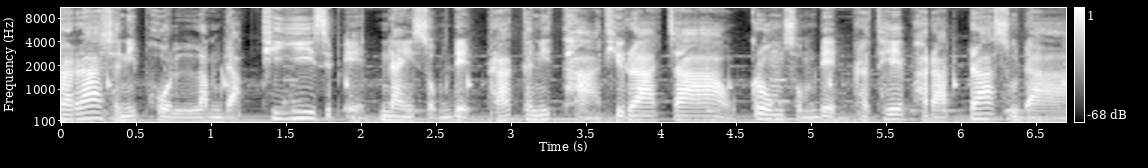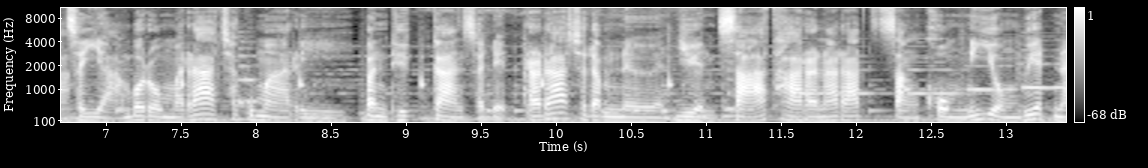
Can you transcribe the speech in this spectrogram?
ระราชนิพนธ์ลำดับที่ 21 ในสมเด็จพระกนิษฐาธิราชเจ้า กรมสมเด็จพระเทพรัตนราชสุดา สยามบรมราชกุมารี บันทึกการเสด็จพระราชดำเนิน เยือนสาธารณรัฐสังคมนิยมเวียดน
